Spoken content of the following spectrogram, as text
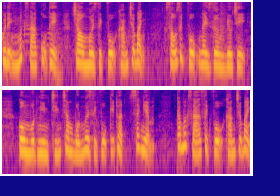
quy định mức giá cụ thể cho 10 dịch vụ khám chữa bệnh, 6 dịch vụ ngày giường điều trị, cùng 1.940 dịch vụ kỹ thuật, xét nghiệm. Các mức giá dịch vụ khám chữa bệnh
